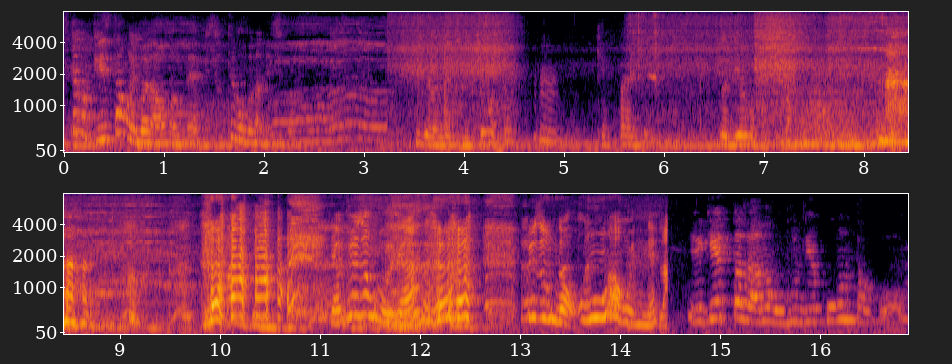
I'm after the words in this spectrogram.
스테버 비슷한 거 이번에 나온 건데? 스테버는 아니지만. 이게 원래 지금 찍었어? 응. 개빨개. 너네 얼굴 봤어? 야 표정 뭐냐? 표정 나옹 하고 있네. 얘기했다 나는 5분 뒤에 꼭 온다고.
